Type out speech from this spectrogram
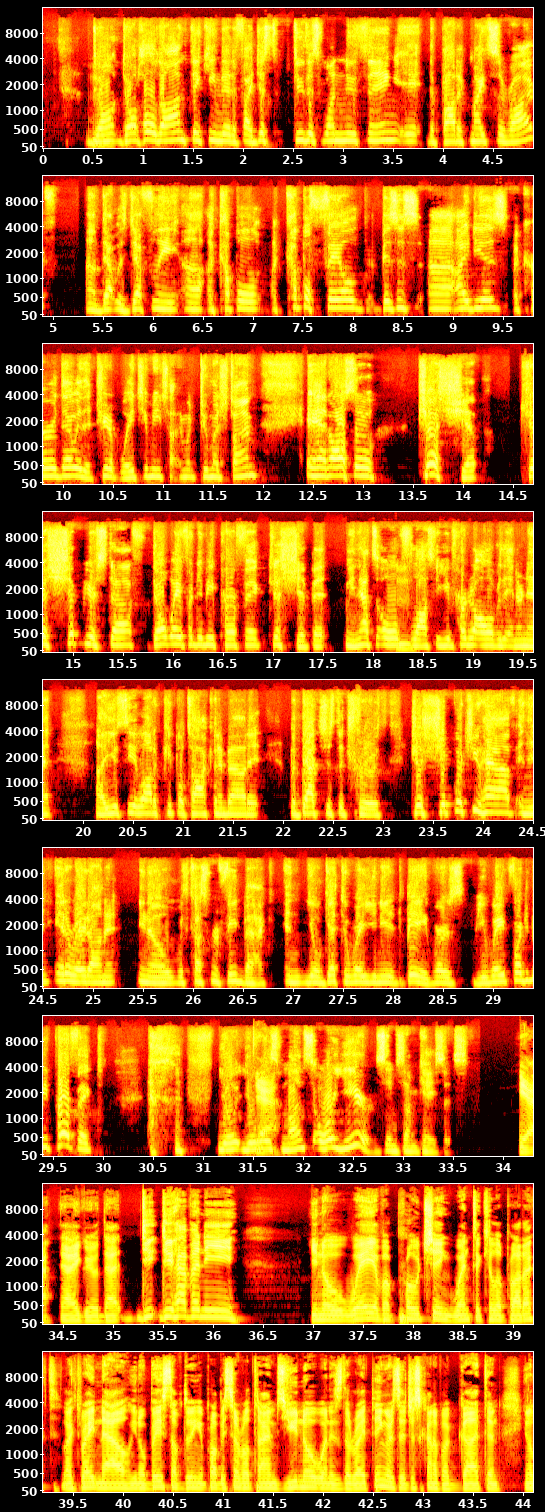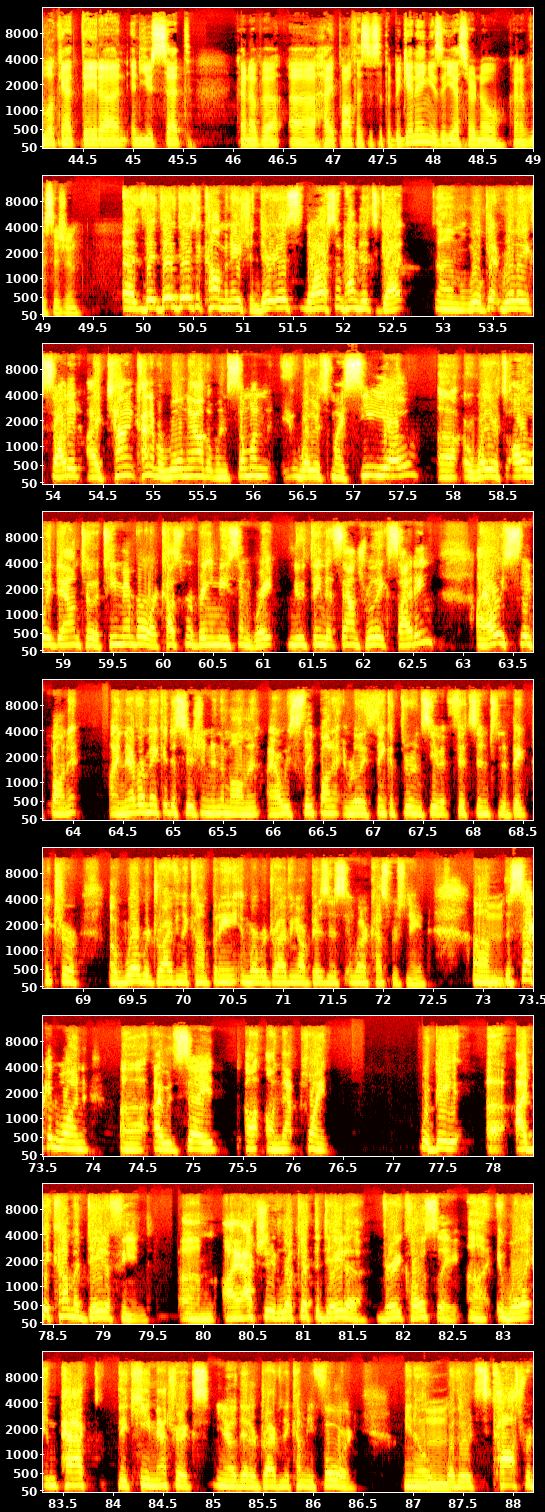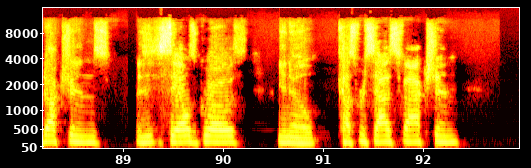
Mm. Don't don't hold on thinking that if I just do this one new thing, it, the product might survive. Um, that was definitely uh, a couple a couple failed business uh, ideas occurred that way that chewed up way too many time, too much time, and also just ship just ship your stuff. Don't wait for it to be perfect. Just ship it. I mean that's old mm. philosophy. You've heard it all over the internet. Uh, you see a lot of people talking about it, but that's just the truth. Just ship what you have and then iterate on it you know, with customer feedback and you'll get to where you need it to be. Whereas if you wait for it to be perfect, you'll you'll yeah. waste months or years in some cases. Yeah, yeah, I agree with that. Do do you have any you know way of approaching when to kill a product. Like right now you know based off doing it probably several times you know when is the right thing or is it just kind of a gut and you know looking at data and, and you set kind of a, a hypothesis at the beginning? Is it yes or no kind of decision? Uh, there, there's a combination. There is there are sometimes it's gut. Um, we'll get really excited. I kind of a rule now that when someone, whether it's my CEO uh, or whether it's all the way down to a team member or a customer bringing me some great new thing that sounds really exciting, I always sleep on it. I never make a decision in the moment. I always sleep on it and really think it through and see if it fits into the big picture of where we're driving the company and where we're driving our business and what our customers need. Um, mm. The second one, uh, I would say uh, on that point, would be uh, I become a data fiend um, I actually look at the data very closely. Uh, it, will it impact the key metrics, you know, that are driving the company forward? You know, mm. whether it's cost reductions, sales growth, you know, customer satisfaction,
